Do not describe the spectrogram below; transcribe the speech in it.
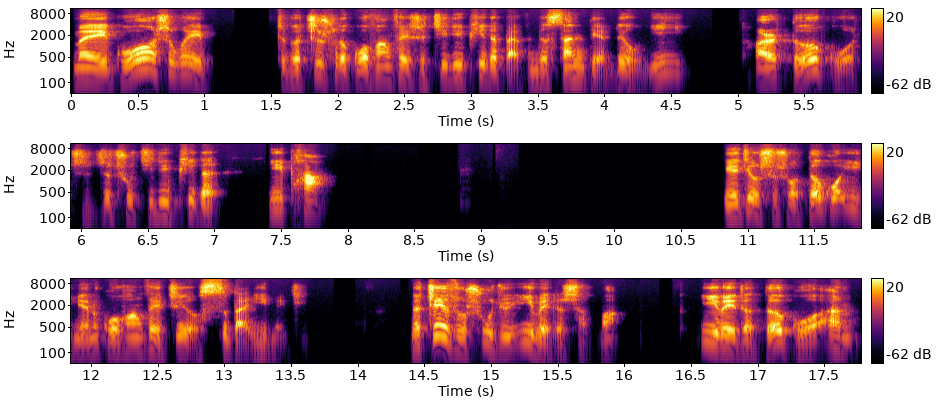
美国是为这个支出的国防费是 GDP 的百分之三点六一，而德国只支出 GDP 的一趴。也就是说，德国一年的国防费只有四百亿美金。那这组数据意味着什么？意味着德国按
